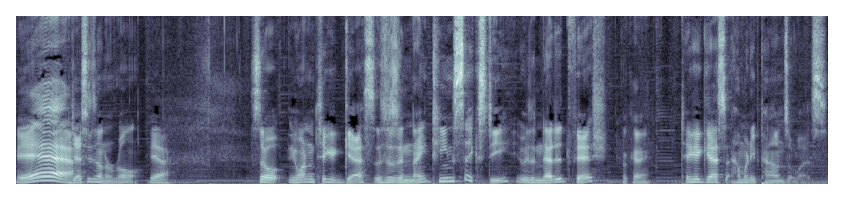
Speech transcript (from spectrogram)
Yeah. Jesse's on a roll. Yeah. So you want to take a guess? This is in 1960. It was a netted fish. Okay. Take a guess at how many pounds it was.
